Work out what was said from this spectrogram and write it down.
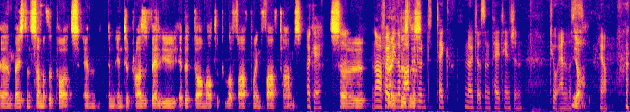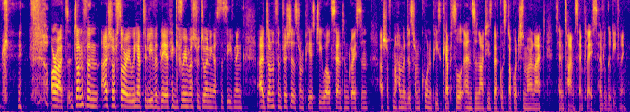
Um, based on some of the parts and an enterprise value EBITDA multiple of 5.5 times. Okay. So, so now, if only the business. market would take notice and pay attention to your analysts. Yeah. Yeah. Okay. All right, Jonathan Ashraf, sorry, we have to leave it there. Thank you very much for joining us this evening. Uh, Jonathan Fisher is from PSG Wealth, Sandton Grayston, Ashraf Mohammed is from Corner Piece Capital, and Zanati's back with Stockwatch tomorrow night, same time, same place. Have a good evening.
